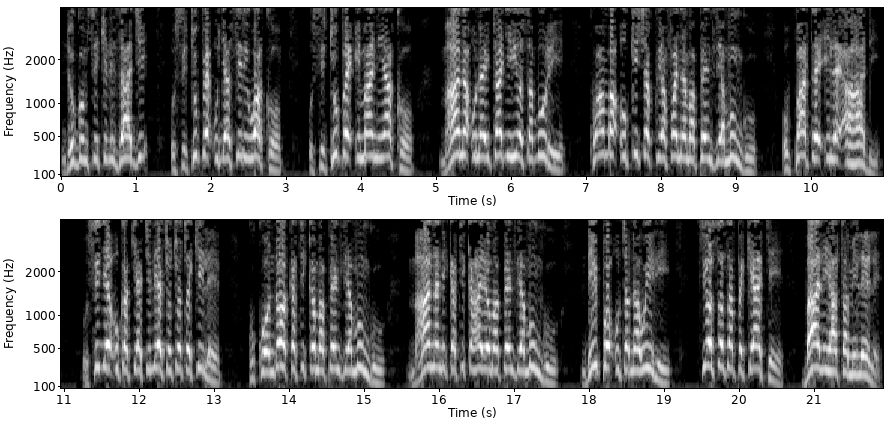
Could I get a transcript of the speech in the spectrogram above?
Ndugu msikilizaji usitupe ujasiri wako usitupe imani yako maana unahitaji hiyo saburi kwamba ukisha kuyafanya mapenzi ya mungu upate ile ahadi. Usije ukakiachilia chochote kile kukuondoa katika mapenzi ya mungu maana ni katika hayo mapenzi ya mungu ndipo utanawiri siyo sasa peke yake bali hata milele.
